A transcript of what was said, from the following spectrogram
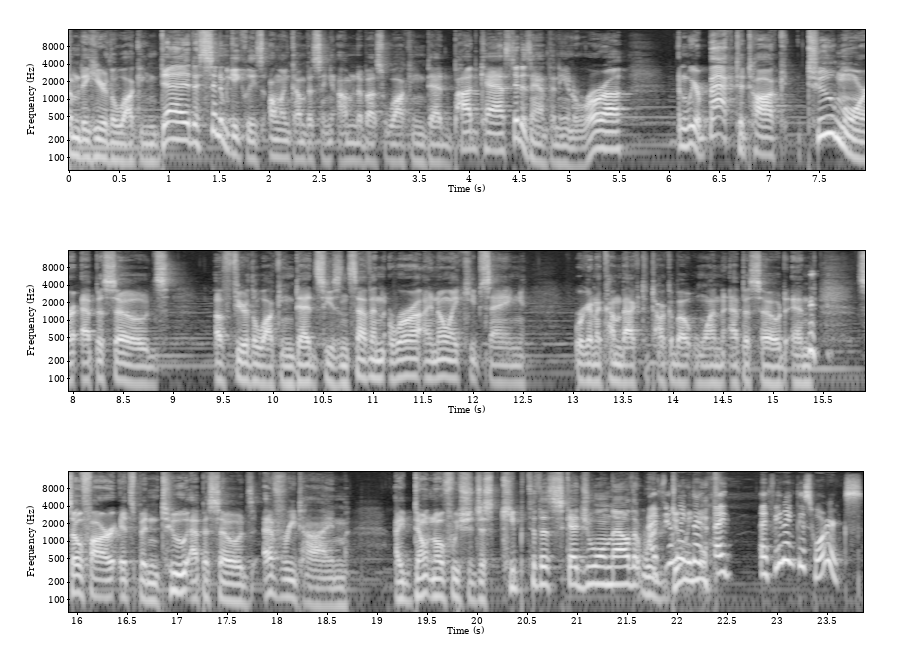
Welcome to Hear the Walking Dead, Cinema Geekly's all encompassing omnibus Walking Dead podcast. It is Anthony and Aurora, and we are back to talk two more episodes of Fear the Walking Dead Season 7. Aurora, I know I keep saying we're going to come back to talk about one episode, and so far it's been two episodes every time. I don't know if we should just keep to the schedule now that we're doing like it. I, I feel like this works.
